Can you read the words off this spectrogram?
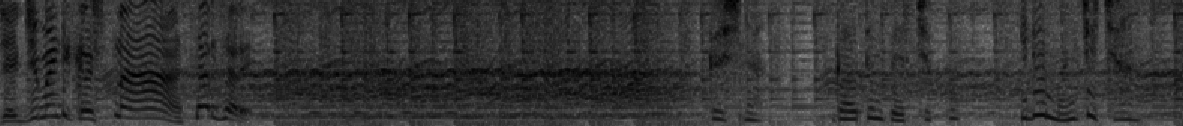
జడ్జిమెంట్ కృష్ణ. సరే సరే. కృష్ణ గౌతమ్ పేరు చెప్పు. ఇదే మంచి ఛాన్స్.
